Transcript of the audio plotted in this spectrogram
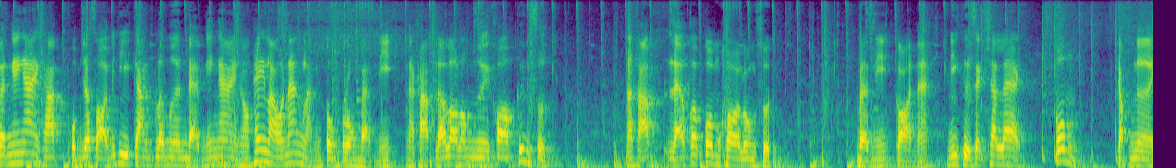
กันง่ายๆครับ ผมจะสอนวิธีการประเมินแบบง่ายๆเนาะให้เรานั่งหลังตรงๆแบบนี้นะครับแล้วเราลองเงยคอขึ้นสุดนะครับ แล้วก็ก้มคอลงสุด แบบนี้ก่อนนะ นี่คือเซกชันแรกก้มกับเงย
